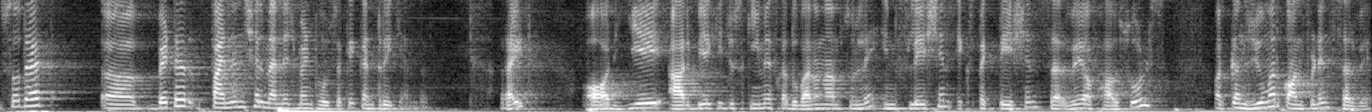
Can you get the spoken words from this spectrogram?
so that better financial management हो सके कंट्री के अंदर राइट right? और ये आरबीआई की जो स्कीम है, इसका दोबारा नाम सुन लें inflation expectation survey of house और कंज्यूमर कॉन्फिडेंस सर्वे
